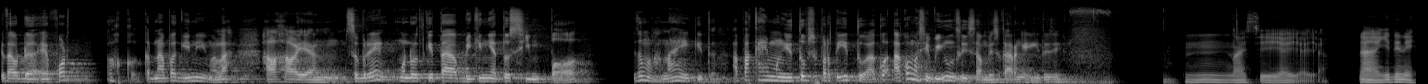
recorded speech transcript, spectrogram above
Kita udah effort, oh kenapa gini malah hal-hal yang sebenarnya menurut kita bikinnya tuh simple itu malah naik gitu. Apakah emang YouTube seperti itu? Aku aku masih bingung sih sampai sekarang kayak gitu sih. Hmm, see. Ya, ya, ya. Nah, gini nih.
